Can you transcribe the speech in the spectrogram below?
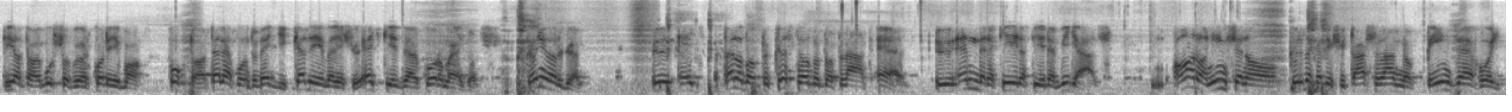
fiatal buszsofőr koréba, fogta a telefont az egyik kezével, és ő egy kézzel kormányzott. Könyörgöm, ő egy feladat, közfeladatot lát el. Ő emberek életére vigyáz. Arra nincsen a közlekedési társadalomnak pénze, hogy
